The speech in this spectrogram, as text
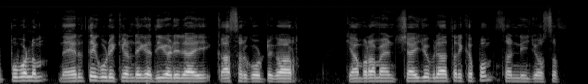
ഉപ്പുവെള്ളം നേരത്തെ കുടിക്കേണ്ട ഗതികേടിലായി കാസർകോട്ടുകാർ. ക്യാമറാമാൻ ഷൈജു ബിലാത്രയ്ക്കൊപ്പം സണ്ണി ജോസഫ്.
